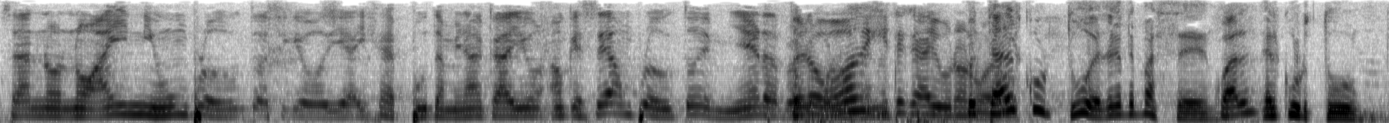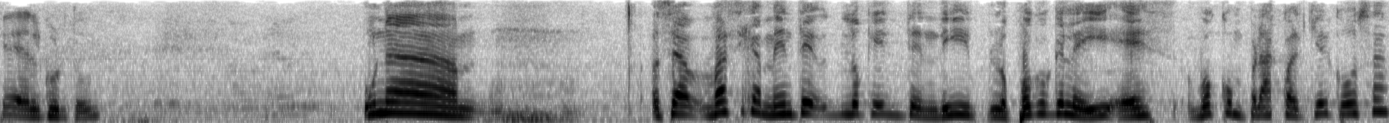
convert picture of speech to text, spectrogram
O sea, no, no hay ni un producto así que vos digas, hija de puta, mira acá hay un, aunque sea un producto de mierda. Pero vos menos- dijiste que hay uno Pero está nuevo. el Curtú, ese que te pasé. ¿Cuál? El Curtú. ¿Qué el Curtú? Una... O sea, básicamente lo que entendí, lo poco que leí es, vos compras cualquier cosa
